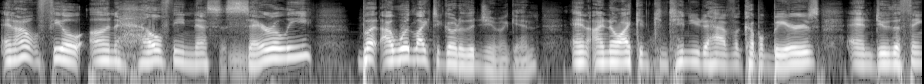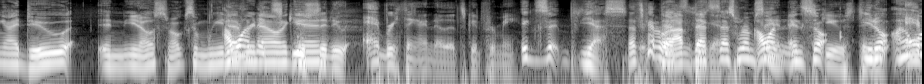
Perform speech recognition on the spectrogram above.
and I don't feel unhealthy necessarily. But I would like to go to the gym again, and I know I could continue to have a couple beers and do the thing I do, and you know, smoke some weed I every want an now and excuse again. to do everything I know that's good for me. Exa- yes, That's kinda what I'm That's thinking. that's what I'm I saying. want an and so excuse to you know, do I want to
